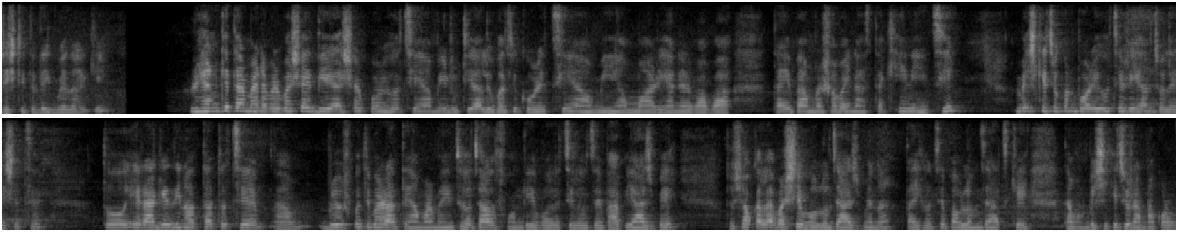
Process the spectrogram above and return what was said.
দৃষ্টিতে দেখবেন আর কি। রিহানকে তার ম্যাডামের বাসায় দিয়ে আসার পরে হচ্ছে আমি রুটি আলু ভাজি করেছি। আমি আমার রিহানের বাবা তাই বা আমরা সবাই নাস্তা খেয়ে নিয়েছি। বেশ কিছুক্ষণ পরে হচ্ছে রিহান চলে এসেছে। তো এর আগের দিন অর্থাৎ হচ্ছে বৃহস্পতিবার রাতে আমার মেঝো জাল ফোন দিয়ে বলেছিল যে, ভাবি আসবে। তো সকালে আবার সে বলল যে, আসবে না। তাই হচ্ছে ভাবলাম যে, আজকে তেমন বেশি কিছু রান্না করব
